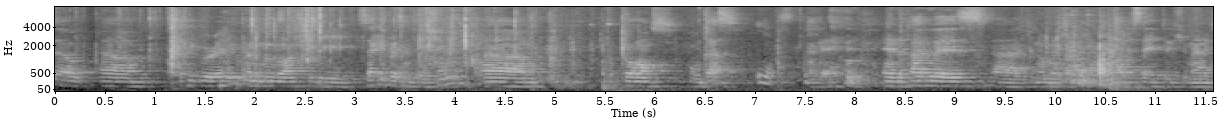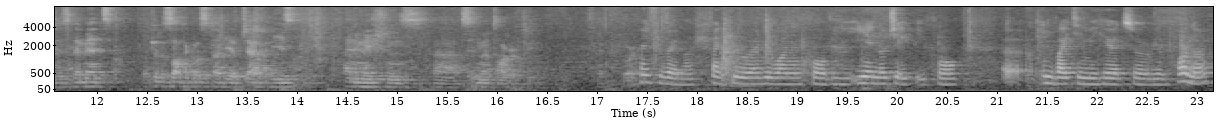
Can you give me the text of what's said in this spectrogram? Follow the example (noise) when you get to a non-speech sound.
so um, I think we're ready. We're going to move on to the second presentation. Um, Florence Pontas. Yes. Okay. (laughs) and the title is uh, Kinono Odyssey to Humanity's Limit, a philosophical study of Japanese animation's uh, cinematography. Thank you very much. Thank you everyone and for the ENOJP for uh, inviting me here. It's a real honor,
